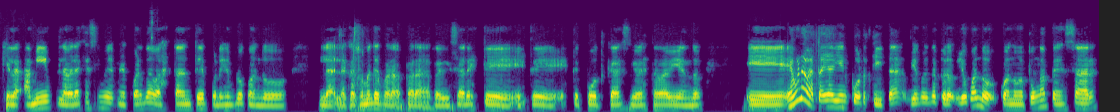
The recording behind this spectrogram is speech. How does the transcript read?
que a mí la verdad que sí me, me, acuerda bastante, por ejemplo, cuando la, la casualmente para, para, revisar este, este, este podcast, yo la estaba viendo, eh, es una batalla bien cortita, bien cortita, pero yo cuando, cuando me pongo a pensar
